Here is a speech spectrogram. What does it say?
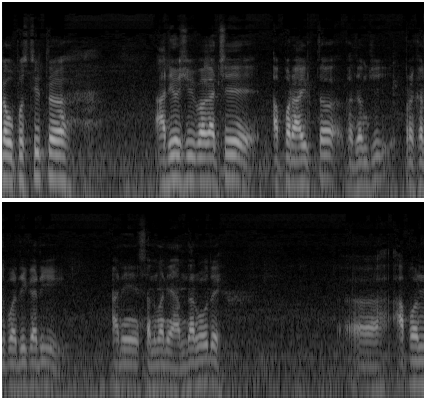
उपस्थित आदिवासी विभागाचे अपर आयुक्त कदमजी प्रकल्प अधिकारी आणि सन्मान्य आमदार महोदय आपण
